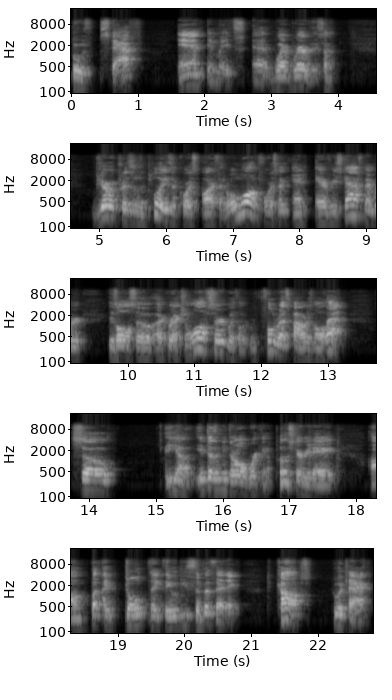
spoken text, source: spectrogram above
both staff and inmates wherever they send them. Bureau of Prisons employees, of course, are federal law enforcement, and every staff member is also a correctional officer with full arrest powers and all that. So, you know, it doesn't mean they're all working a post every day, um, but I don't think they would be sympathetic cops who attack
